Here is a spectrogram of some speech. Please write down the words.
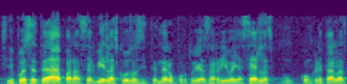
Si después se te da para hacer bien las cosas y tener oportunidades arriba y hacerlas, concretarlas,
